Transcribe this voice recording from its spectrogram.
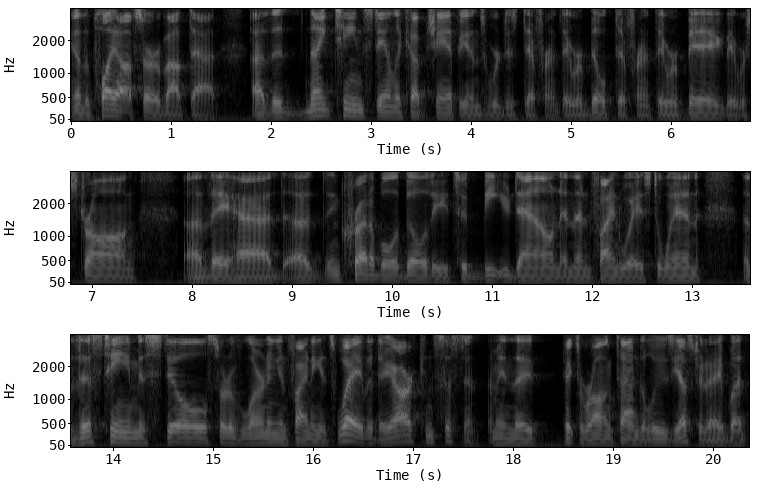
You know, the playoffs are about that. Uh, the 19 Stanley Cup champions were just different. They were built different. They were big. They were strong. Uh, they had uh, incredible ability to beat you down and then find ways to win. This team is still sort of learning and finding its way, but they are consistent. I mean, they picked a wrong time to lose yesterday, but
